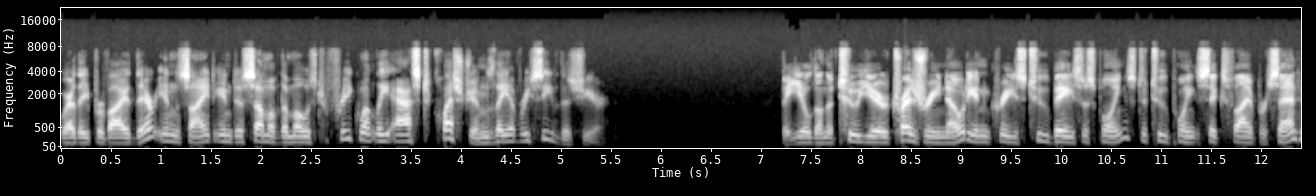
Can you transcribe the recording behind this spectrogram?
where they provide their insight into some of the most frequently asked questions they have received this year. The yield on the two year Treasury note increased two basis points to 2.65%,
